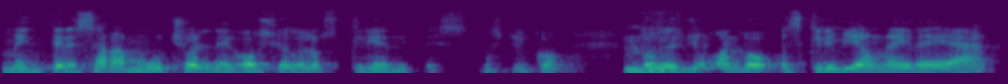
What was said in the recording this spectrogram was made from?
me interesaba mucho el negocio de los clientes, ¿me explicó? Entonces uh -huh. yo cuando escribía una idea,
